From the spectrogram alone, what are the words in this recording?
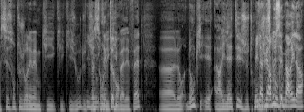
ce sont toujours les mêmes qui, qui, qui jouent. De toute façon l'équipe elle est faite. Donc alors il a été je trouve il a perdu ces paris là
